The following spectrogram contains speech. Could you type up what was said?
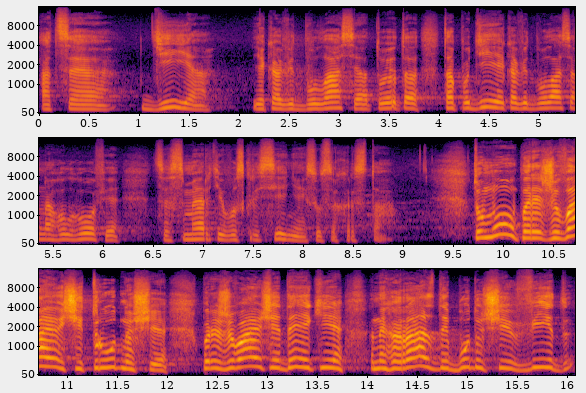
А це дія, яка відбулася, то- та, та подія, яка відбулася на Голгофі, це смерть і Воскресіння Ісуса Христа. Тому, переживаючи труднощі, переживаючи деякі негаразди, будучи від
